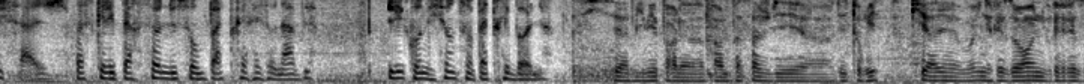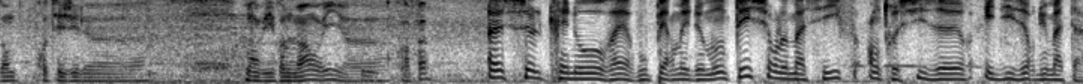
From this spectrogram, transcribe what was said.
plus sage parce que les personnes ne sont pas très raisonnables les conditions ne sont pas très bonnes. Si c'est abîmé par le, par le passage des, euh, des, touristes, qui a une raison, une vraie raison pour protéger l'environnement, oui, euh, pourquoi pas. Un seul créneau horaire vous permet de monter sur le massif entre 6h et 10h du matin.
